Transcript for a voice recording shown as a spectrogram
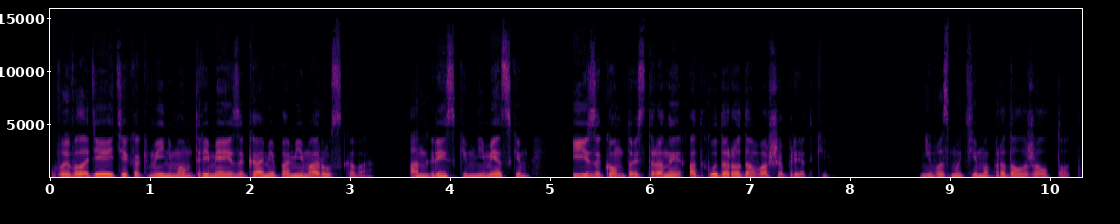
«Вы владеете как минимум тремя языками помимо русского — английским, немецким и языком той страны, откуда родом ваши предки». Невозмутимо продолжал тот.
